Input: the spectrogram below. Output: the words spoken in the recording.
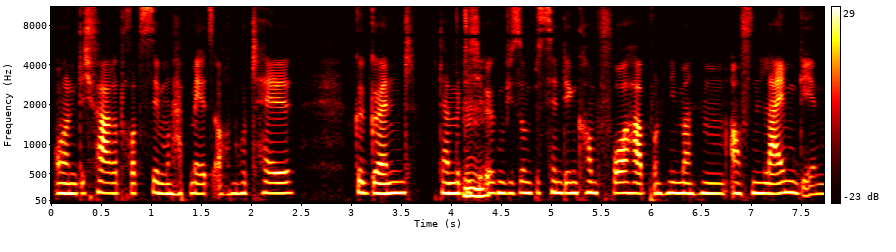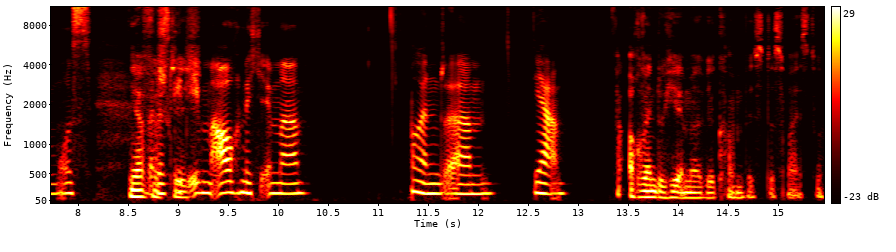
und ich fahre trotzdem und habe mir jetzt auch ein Hotel gegönnt, damit mhm. ich irgendwie so ein bisschen den Komfort habe und niemandem auf den Leim gehen muss. Ja, Aber das geht ich. eben auch nicht immer. Und ähm, ja, auch wenn du hier immer willkommen bist, das weißt du.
